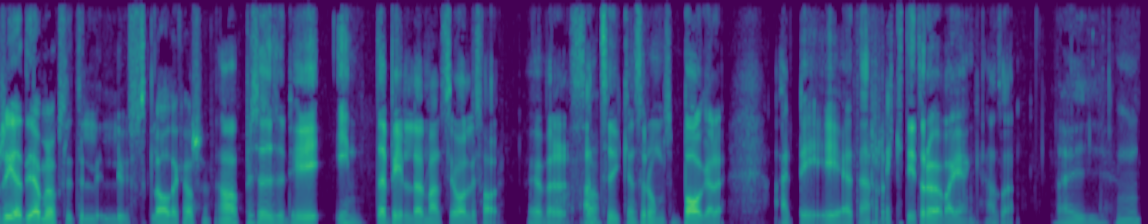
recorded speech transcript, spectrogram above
rediga men också lite li- livsglada kanske. Ja, precis. Det är inte bilden Martialis har över Asså. antikens Roms bagare. Det är ett riktigt rövargäng alltså. Nej. Mm.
